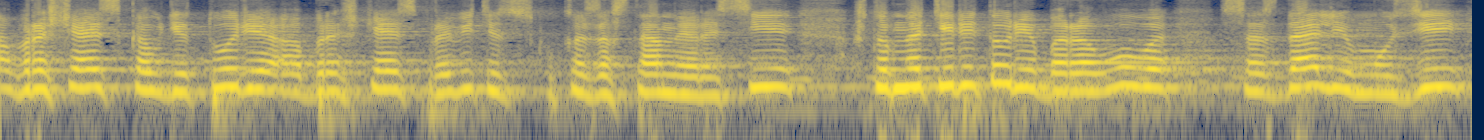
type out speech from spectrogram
обращаясь к аудитории, обращаясь к правительству Казахстана и России, чтобы на территории Борового создали музей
